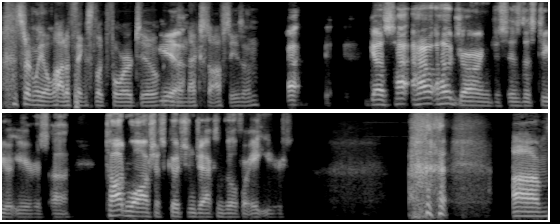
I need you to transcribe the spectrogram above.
certainly a lot of things to look forward to yeah. in the next off season. Gus, how, how, how jarring just is this to your ears? Uh, Todd Wash has coached in Jacksonville for eight years. um,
